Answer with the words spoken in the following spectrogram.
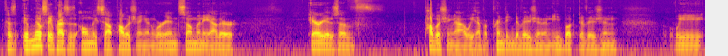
because Mill City Press is only self-publishing, and we're in so many other areas of publishing now. We have a printing division, an ebook division. We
